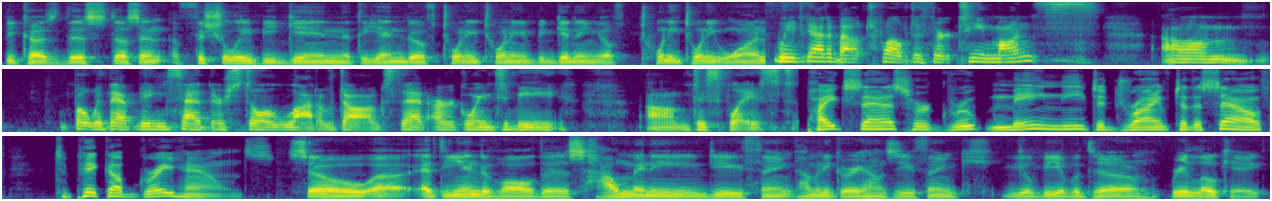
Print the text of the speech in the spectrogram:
because this doesn't officially begin at the end of 2020 and beginning of 2021? We've got about 12 to 13 months. Um, but with that being said, there's still a lot of dogs that are going to be um, displaced. Pike says her group may need to drive to the south to pick up greyhounds. So, uh, at the end of all this, how many do you think, how many greyhounds do you think you'll be able to relocate?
